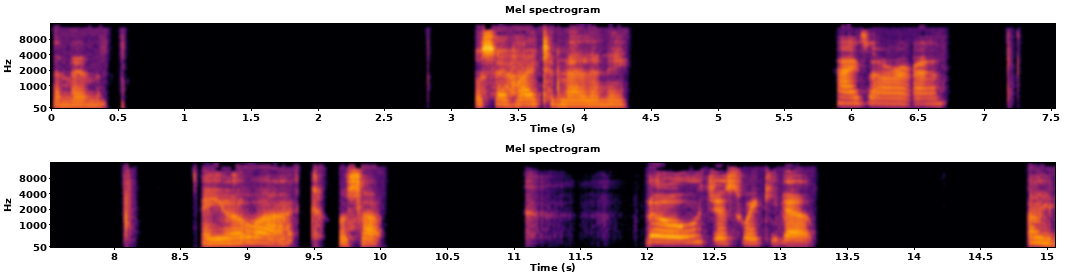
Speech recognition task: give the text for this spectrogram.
the moment. Also, hi to Melanie. Hi, Zara. Are you at work? What's up? No, just waking up. Oh, you,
